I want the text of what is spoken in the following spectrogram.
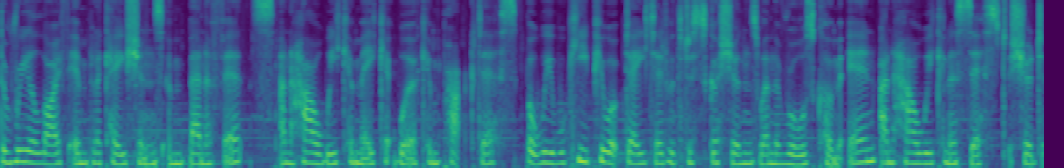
the real life implications and benefits and how we can make it work in practice. But we will keep you updated with discussions when the rules come in and how we can assist should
